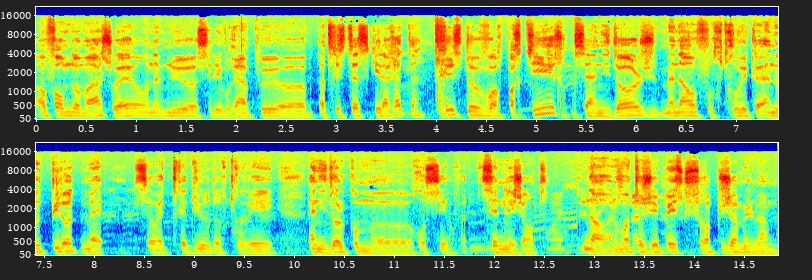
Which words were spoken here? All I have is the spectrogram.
En forme d'hommage, ouais, on est venu euh, célébrer un peu euh, la tristesse qu'il arrête. Triste de voir partir, c'est un idole. Maintenant, il faut retrouver qu'un autre pilote, mais ça va être très dur de retrouver un idole comme euh, Rossi, en fait. C'est une légende. Non, le MotoGP, ce ne sera plus jamais le même.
